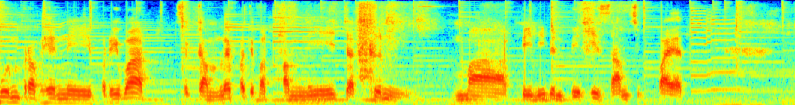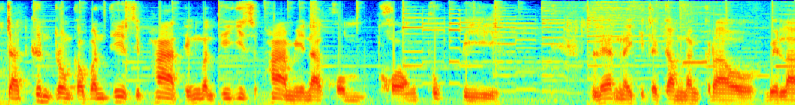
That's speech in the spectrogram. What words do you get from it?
บุญประเพณีปริวาสกรรมและปฏิบัติธรรมนี้จัดขึ้นมาปีนี้เป็นปีที่ 38 จัดขึ้นตรงกับวันที่ 15 ถึงวันที่ 25 มีนาคมของทุกปี และในกิจกรรมดังกล่าวเวลา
